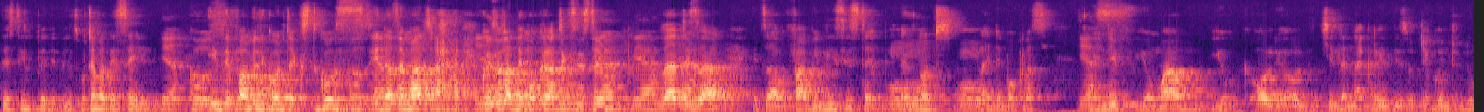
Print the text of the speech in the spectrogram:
they still pay the bills. Whatever they say, Yeah, goes. in the family context goes. Goes, It doesn't matter because it's not a democratic system. Yeah, yeah, That yeah. is a it's a family system. Mm, not mm. apply democracy. Yes. And if your mom, your all your all the children agree this is what you're going to do,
